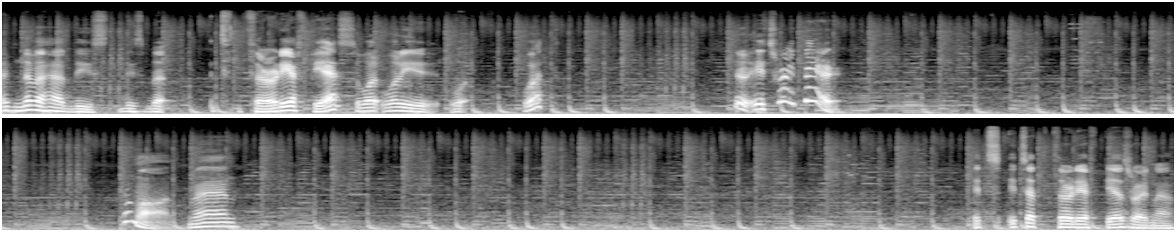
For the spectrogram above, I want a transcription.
I've never had these these but 30 FPS. What what are you what what? Dude, it's right there. Come on, man. It's it's at 30 FPS right now.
